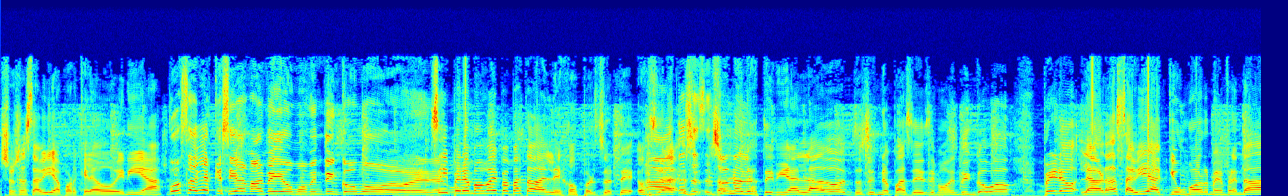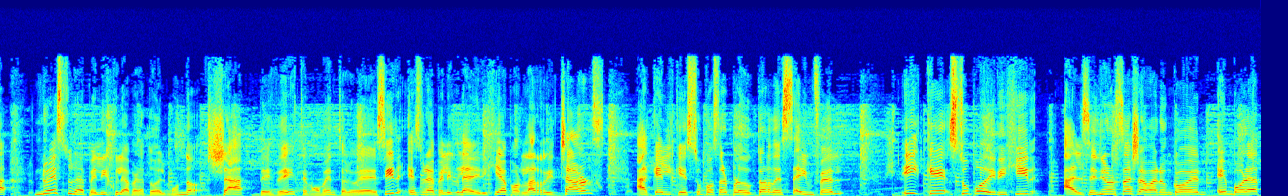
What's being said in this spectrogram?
yo ya sabía por qué lado venía. Vos sabías que se iba a armar medio un momento incómodo. en Sí, algún- pero mamá y papá estaban lejos, por suerte. O Ah, sea, entonces se yo sabe. no los tenía al lado, entonces no pasé ese momento incómodo. Pero la verdad sabía a qué humor me enfrentaba. No es una película para todo el mundo, ya desde este momento lo voy a decir. Es una película dirigida por Larry Charles, aquel que supo ser productor de Seinfeld. Y que supo dirigir al señor Sasha Baron Cohen en Borat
